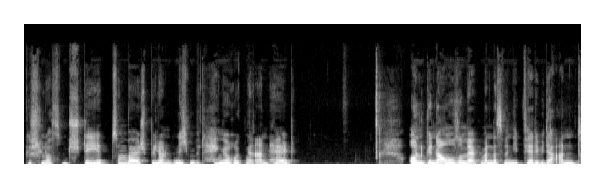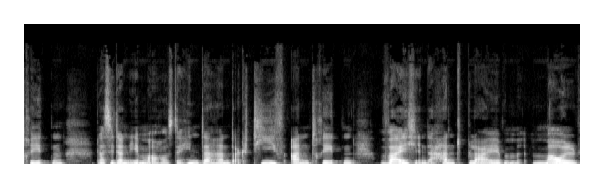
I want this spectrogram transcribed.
geschlossen steht zum Beispiel und nicht mit Hängerücken anhält. Und genauso merkt man das, wenn die Pferde wieder antreten, dass sie dann eben auch aus der Hinterhand aktiv antreten, weich in der Hand bleiben, im Maul,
